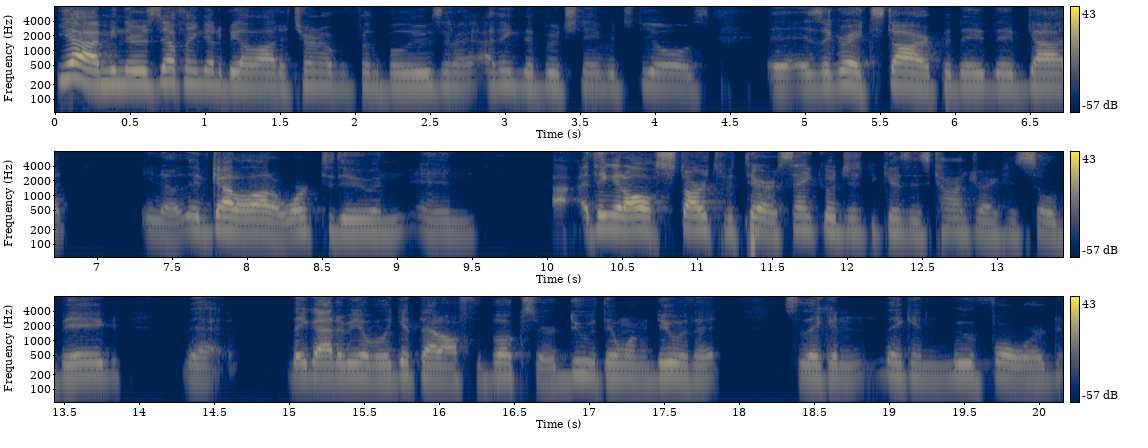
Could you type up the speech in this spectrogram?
yeah, I mean, there's definitely going to be a lot of turnover for the Blues. And I, I think the Buchnevich deal is, is a great start, but they, they've got, you know, they've got a lot of work to do. And, and I think it all starts with Tarasenko just because his contract is so big that they got to be able to get that off the books or do what they want to do with it so they can they can move forward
